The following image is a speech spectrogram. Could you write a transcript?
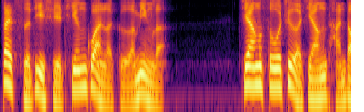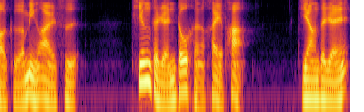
在此地是听惯了革命了。江苏、浙江谈到“革命”二字，听的人都很害怕，讲的人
